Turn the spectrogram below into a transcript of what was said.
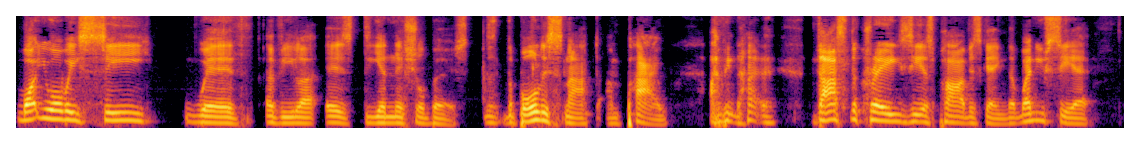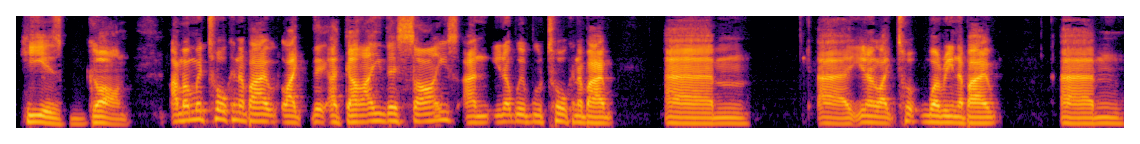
what you always see with Avila is the initial burst. The, the ball is snapped and pow. I mean, that, that's the craziest part of his game. That when you see it, he is gone. And when we're talking about like the, a guy this size, and you know, we were talking about, um, uh, you know, like t- worrying about, um,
